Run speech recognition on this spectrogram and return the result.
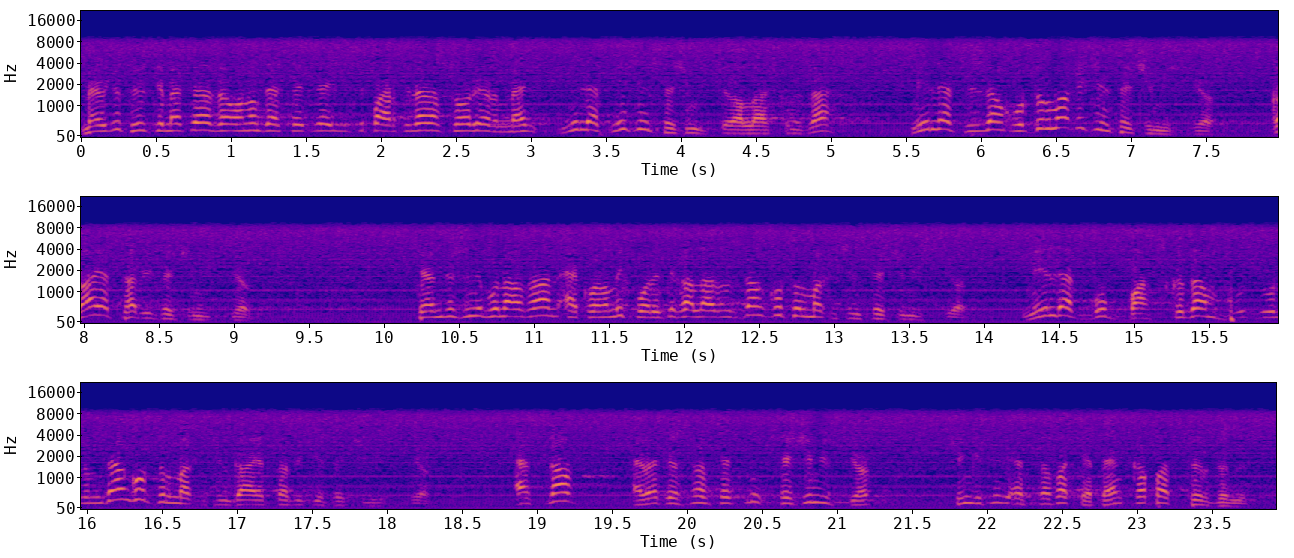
Mevcut hükümete ve onun destekleyicisi partilere soruyorum. Millet niçin seçim istiyor Allah aşkınıza? Millet sizden kurtulmak için seçim istiyor. Gayet tabii seçim istiyor. Kendisini bunaltan ekonomik politikalarınızdan kurtulmak için seçim istiyor. Millet bu baskıdan, bu zulümden kurtulmak için gayet tabii ki seçim istiyor. Esnaf, evet esnaf seçim, istiyor. Çünkü siz esnafa kepenk kapattırdınız.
